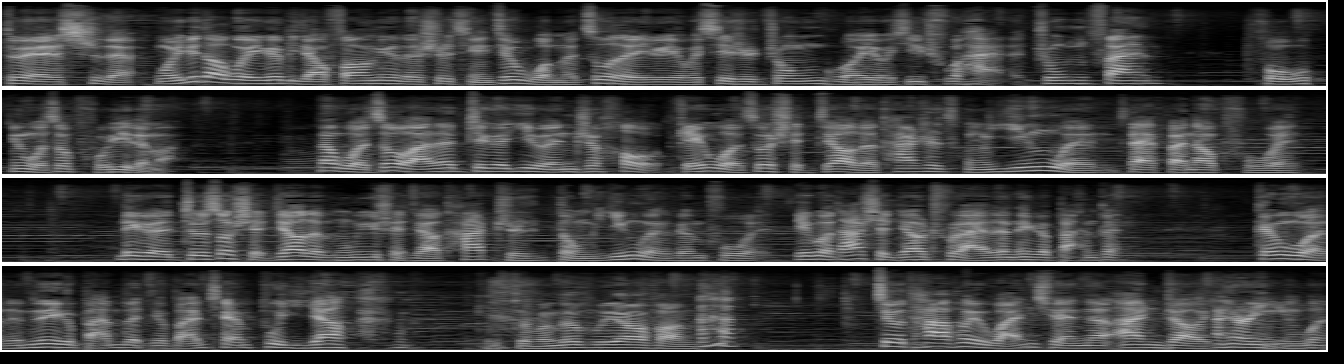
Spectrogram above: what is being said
对，是的，我遇到过一个比较荒谬的事情，就是我们做的一个游戏是中国游戏出海的中翻普，因为我做普语的嘛。那我做完了这个译文之后，给我做审教的，他是从英文再翻到葡文，那个就做审教的母语审教，他只懂英文跟葡文，结果他审教出来的那个版本，跟我的那个版本就完全不一样。怎么个不一样法呢？就他会完全的按照英文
